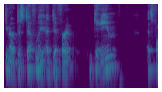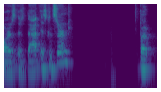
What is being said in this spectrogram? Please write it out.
you know, just definitely a different game as far as, as that is concerned. But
